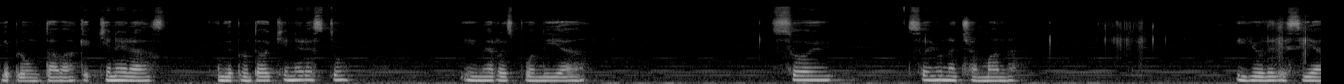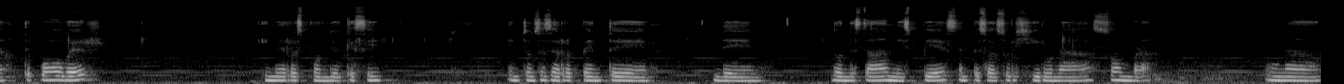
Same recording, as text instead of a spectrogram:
le preguntaba que quién eras, le preguntaba quién eres tú y me respondía, soy, soy una chamana. Y yo le decía, ¿te puedo ver? Y me respondió que sí. Entonces de repente de donde estaban mis pies empezó a surgir una sombra, una,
